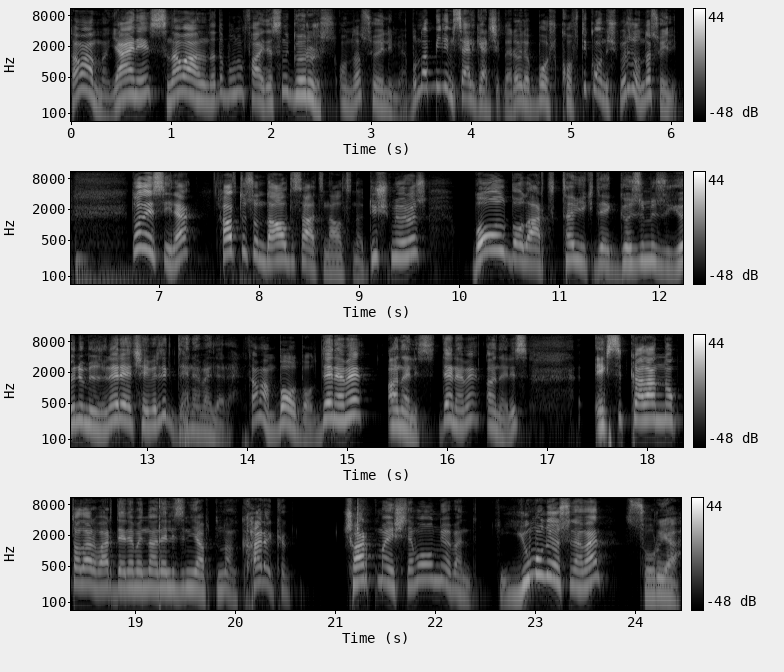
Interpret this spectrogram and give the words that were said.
Tamam mı? Yani sınav anında da bunun faydasını görürüz. Onu da söyleyeyim ya. Bunlar bilimsel gerçekler. Öyle boş kofti konuşmuyoruz onu da söyleyeyim. Dolayısıyla hafta sonunda 6 saatin altına düşmüyoruz. Bol bol artık tabii ki de gözümüzü yönümüzü nereye çevirdik? Denemelere. Tamam bol bol. Deneme analiz. Deneme analiz. Eksik kalan noktalar var. Denemenin analizini yaptım lan. Çarpma işlemi olmuyor bende. Yumuluyorsun hemen soruya.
